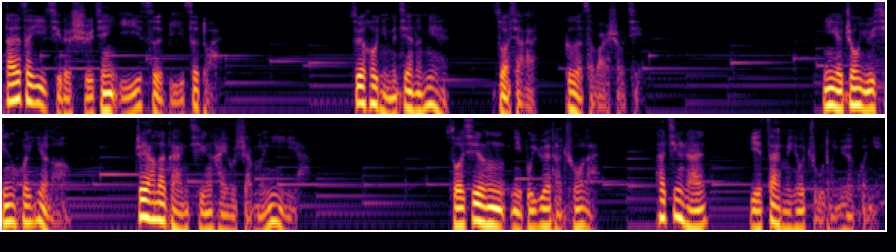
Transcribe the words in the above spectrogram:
待在一起的时间一次比一次短。最后，你们见了面，坐下来各自玩手机。你也终于心灰意冷，这样的感情还有什么意义啊？索性你不约他出来，他竟然也再没有主动约过你。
